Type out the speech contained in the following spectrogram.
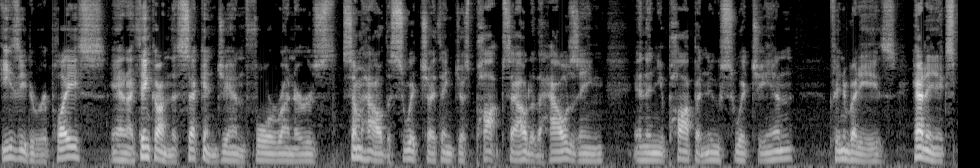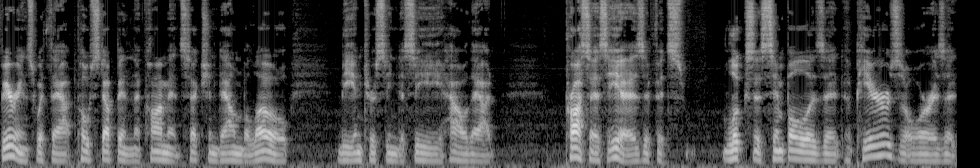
easy to replace and i think on the second gen 4Runners somehow the switch i think just pops out of the housing and then you pop a new switch in if anybody's had any experience with that post up in the comment section down below be interesting to see how that process is if it looks as simple as it appears or is it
